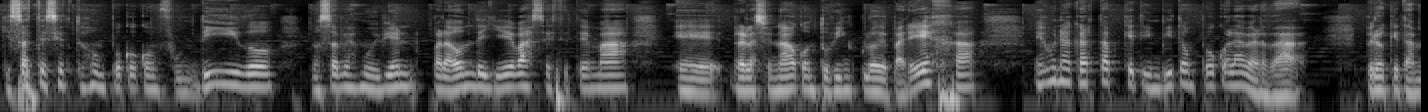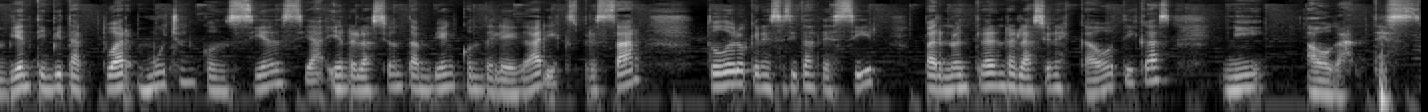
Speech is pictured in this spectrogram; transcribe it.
Quizás te sientes un poco confundido, no sabes muy bien para dónde llevas este tema eh, relacionado con tu vínculo de pareja. Es una carta que te invita un poco a la verdad pero que también te invita a actuar mucho en conciencia y en relación también con delegar y expresar todo lo que necesitas decir para no entrar en relaciones caóticas ni ahogantes.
